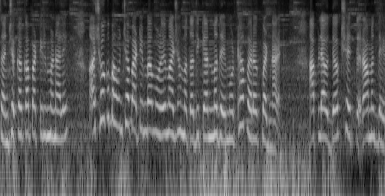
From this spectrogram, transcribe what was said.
संजय काका पाटील म्हणाले अशोक भाऊंच्या पाठिंब्यामुळे माझ्या मताधिक्यांमध्ये मोठा फरक पडणार आहे. आपल्या उद्योग क्षेत्रामध्ये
